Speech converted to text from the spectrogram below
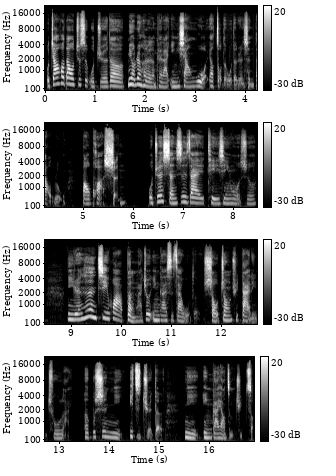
我骄傲到就是我觉得没有任何的人可以来影响我要走的我的人生道路，包括神。我觉得神是在提醒我说，你人生的计划本来就应该是在我的手中去带领出来，而不是你一直觉得你应该要怎么去走。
